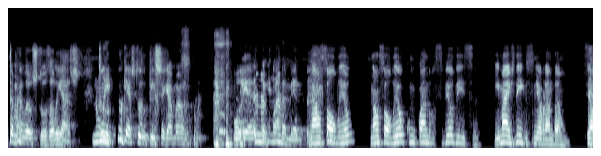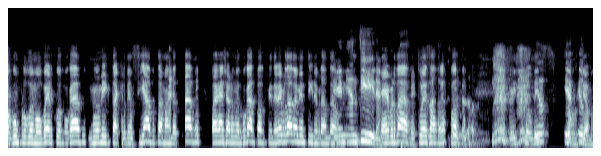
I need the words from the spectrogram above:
também leu estudos, aliás. Não tu, li. tu queres tudo que lhe chega à mão. Lê, não, claramente. Não só leu, não só leu, como quando recebeu disse. E mais digo, Sr. Brandão, se algum problema houver com o advogado, o meu amigo está credenciado, está mandatado para arranjar um advogado para defender. É verdade ou é mentira, Brandão? É mentira. É verdade, tu és aldrafão. Foi isso que ele disse. Eu, eu, eu,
